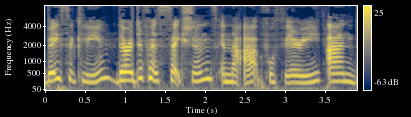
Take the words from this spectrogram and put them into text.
basically, there are different sections in the app for theory and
